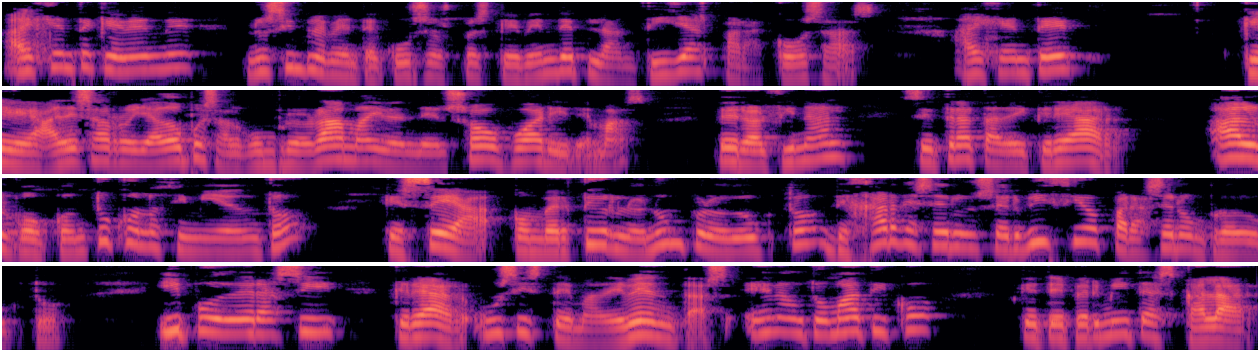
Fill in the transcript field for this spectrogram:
Hay gente que vende no simplemente cursos, pues que vende plantillas para cosas. Hay gente que ha desarrollado pues algún programa y vende software y demás. Pero al final se trata de crear algo con tu conocimiento que sea convertirlo en un producto, dejar de ser un servicio para ser un producto y poder así crear un sistema de ventas en automático que te permita escalar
